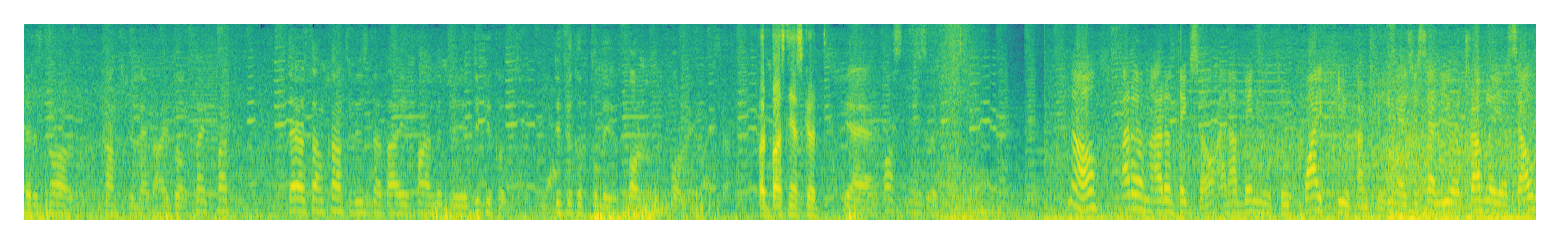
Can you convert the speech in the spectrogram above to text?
There is no country that I don't like, but there are some countries that I find it uh, difficult, difficult to live for, for me myself. But Bosnia's good. Yeah, Bosnia is good. No, I don't. I don't think so. And I've been to quite few countries. As you said, you're a traveler yourself.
